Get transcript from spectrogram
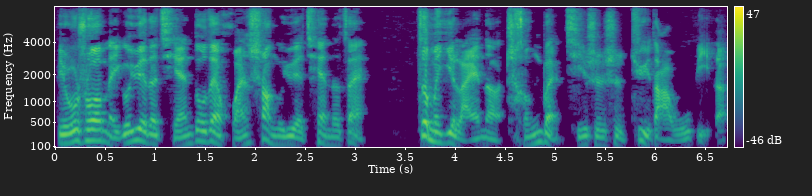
比如说每个月的钱都在还上个月欠的债，这么一来呢，成本其实是巨大无比的。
